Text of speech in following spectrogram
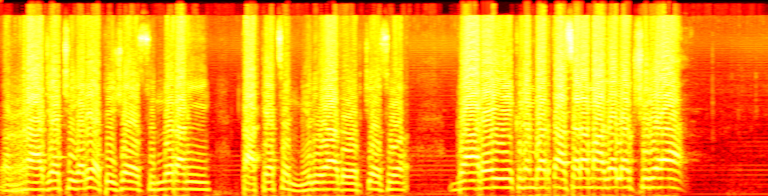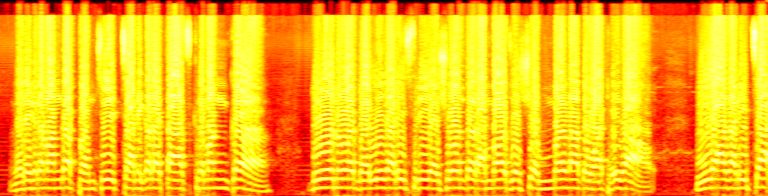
राजाची गाडी अतिशय सुंदर आणि तात्याचं निर्वाद वर्चस्व. गाड्या एक नंबर तासाला माझा लक्ष द्या. गडे क्रमांक पंचवीसचा निकाल आहे तास क्रमांक दोन व दल्ली गाडी श्री यशवंत रामभाव जोशी अंबरनाथ वाठेगाव या गाडीचा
